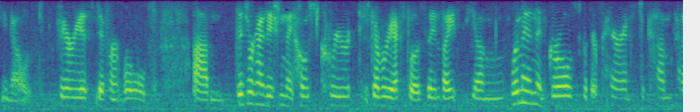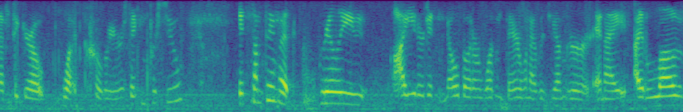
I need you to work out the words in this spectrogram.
you know, various different roles. Um, this organization, they host career discovery expos. They invite young women and girls with their parents to come kind of figure out what careers they can pursue. It's something that really I either didn't know about or wasn't there when I was younger. And I, I love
